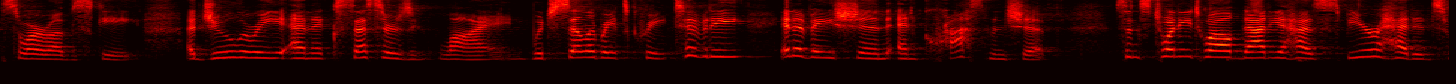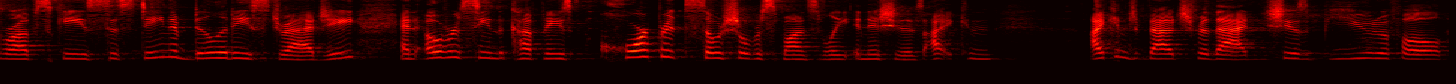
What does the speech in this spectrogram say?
Swarovski, a jewelry and accessories line which celebrates creativity, innovation, and craftsmanship. Since 2012, Nadja has spearheaded Swarovski's sustainability strategy and overseen the company's corporate social responsibility initiatives. I can, I can vouch for that. She has beautiful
